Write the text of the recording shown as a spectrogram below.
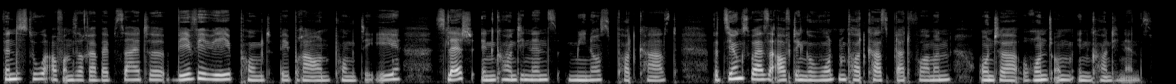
findest du auf unserer Webseite www.bbraun.de slash inkontinenz-podcast beziehungsweise auf den gewohnten Podcast-Plattformen unter Rundum Inkontinenz.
